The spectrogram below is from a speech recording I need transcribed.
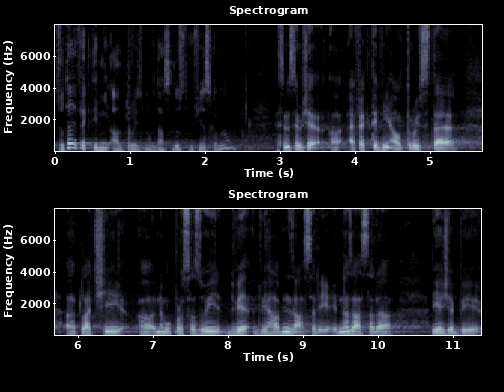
Co to je efektivní altruismus? Dá se to stručně shrnout? Já si myslím, že eh, efektivní altruisté eh, tlačí nebo prosazují dvě, dvě hlavní zásady. Jedna zásada je, že by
